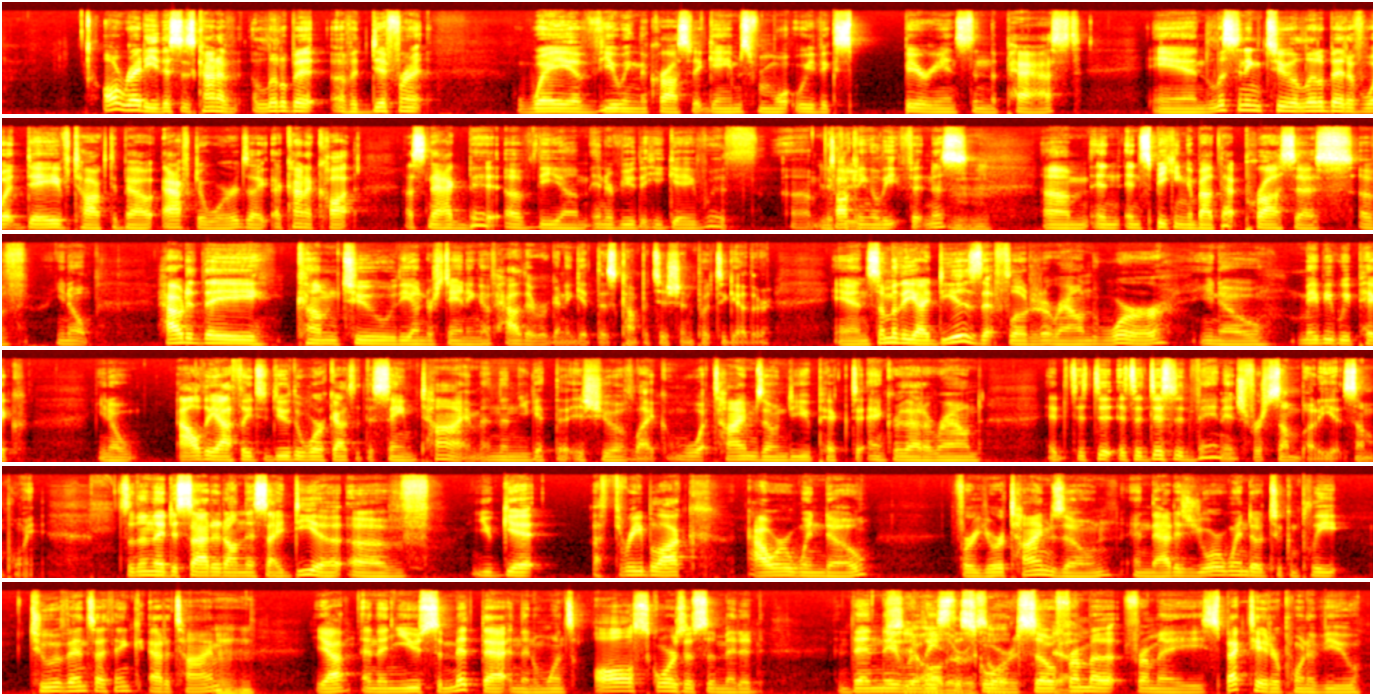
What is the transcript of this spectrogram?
already this is kind of a little bit of a different way of viewing the CrossFit Games from what we've experienced in the past. And listening to a little bit of what Dave talked about afterwards, I, I kind of caught a snag bit of the um, interview that he gave with um, Talking Elite Fitness, um, and and speaking about that process of you know how did they come to the understanding of how they were going to get this competition put together. And some of the ideas that floated around were, you know, maybe we pick, you know, all the athletes do the workouts at the same time, and then you get the issue of like, what time zone do you pick to anchor that around? It's it's, it's a disadvantage for somebody at some point. So then they decided on this idea of you get a three block hour window for your time zone, and that is your window to complete two events, I think, at a time. Mm-hmm. Yeah, and then you submit that, and then once all scores are submitted, then they See release the the, scores. So yeah. from a from a spectator point of view,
